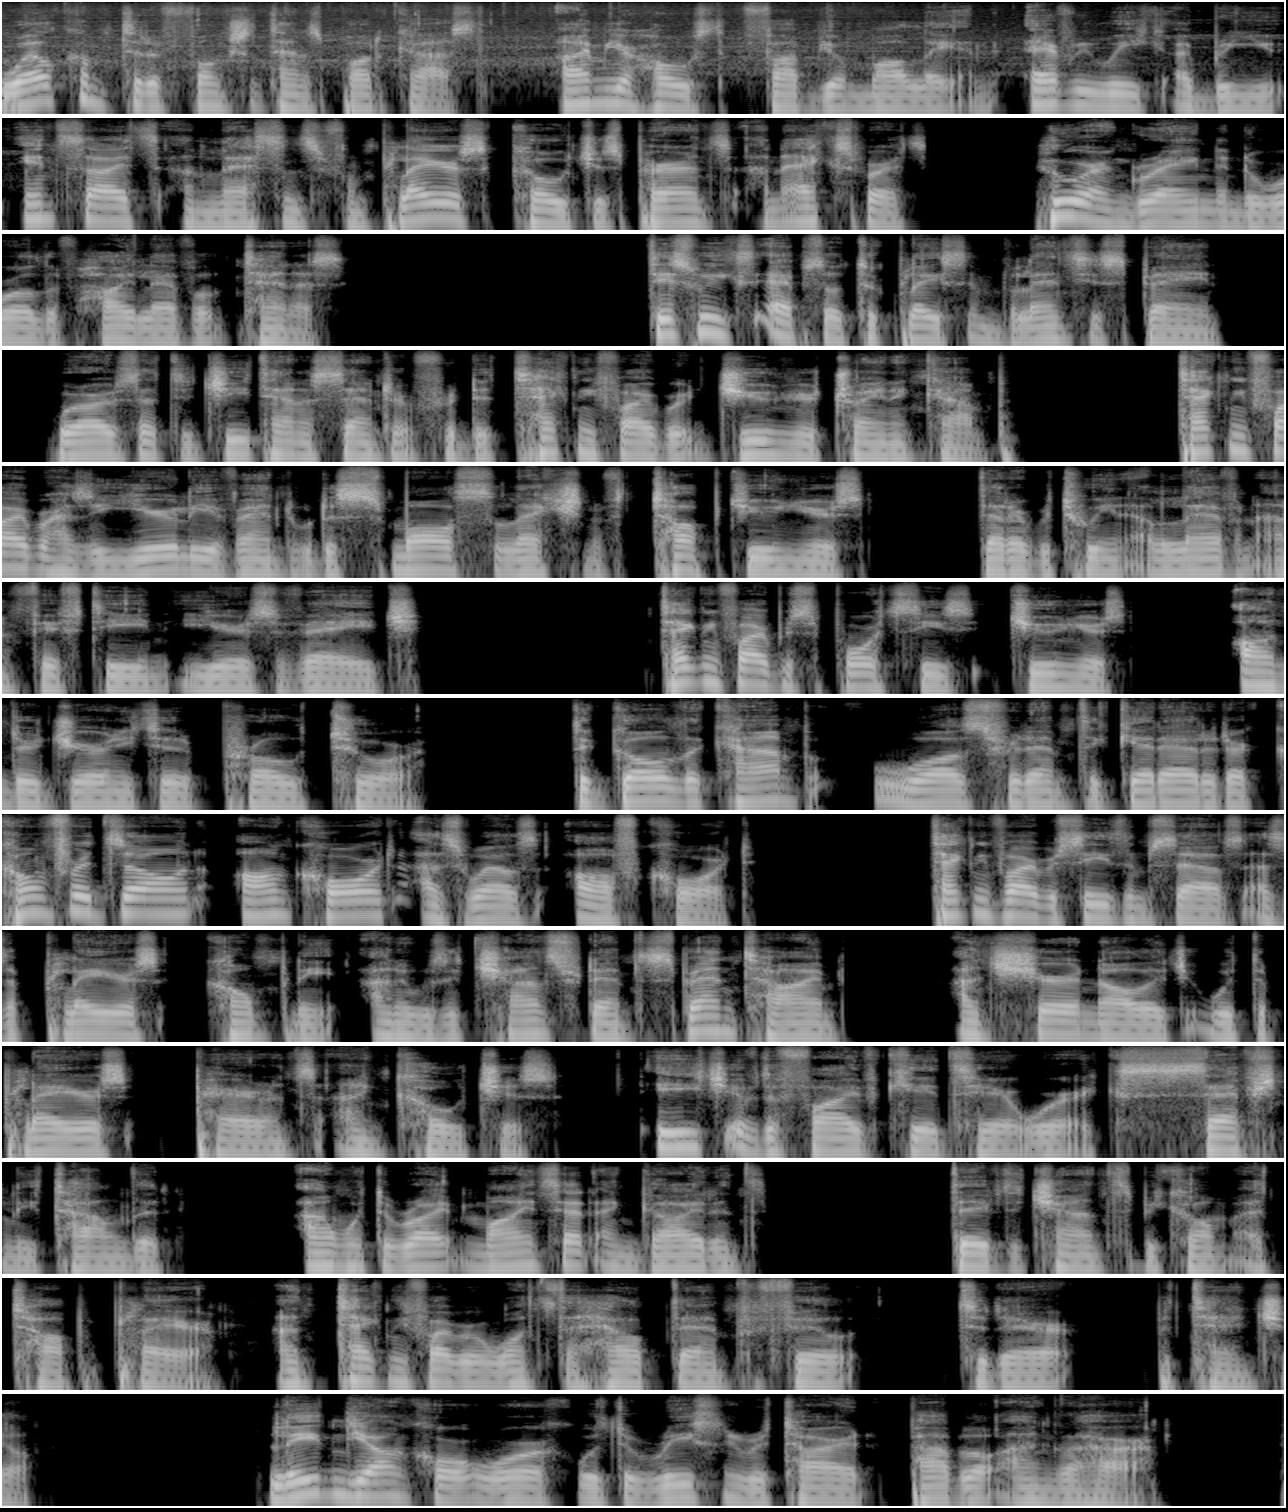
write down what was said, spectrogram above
Welcome to the Functional Tennis Podcast. I'm your host, Fabio Molle, and every week I bring you insights and lessons from players, coaches, parents, and experts who are ingrained in the world of high level tennis. This week's episode took place in Valencia, Spain, where I was at the G Tennis Centre for the Tecnifibre Junior Training Camp. Tecnifibre has a yearly event with a small selection of top juniors that are between 11 and 15 years of age. Tecnifibre supports these juniors on their journey to the Pro Tour. The goal of the camp was for them to get out of their comfort zone on court as well as off court. Tecnifibre sees themselves as a players' company, and it was a chance for them to spend time and share knowledge with the players, parents, and coaches. Each of the five kids here were exceptionally talented, and with the right mindset and guidance, they've the chance to become a top player. And Tecnifibre wants to help them fulfill to their potential. Leading the encore work was the recently retired Pablo Andujar,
